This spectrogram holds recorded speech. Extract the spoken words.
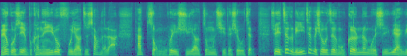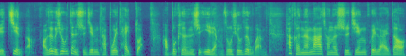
美国股市也不可能一路扶摇直上的啦，它总会需要中期的修正。所以，这个离这个修正，我个人认为是越来越近了。好，这个修正时间它不会太短，好，不可能是一两周修正完，它可能拉长的时间会来到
